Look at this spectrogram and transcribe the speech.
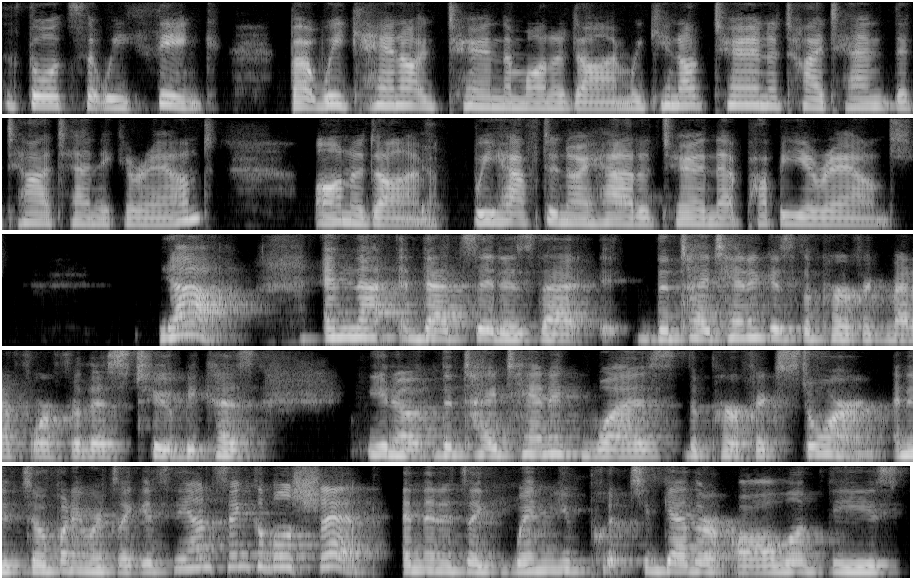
the thoughts that we think, but we cannot turn them on a dime. We cannot turn a Titan, the Titanic around on a dime. Yeah. We have to know how to turn that puppy around. Yeah. And that that's it is that the Titanic is the perfect metaphor for this too because you know, the Titanic was the perfect storm. And it's so funny where it's like, it's the unsinkable ship. And then it's like, when you put together all of these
